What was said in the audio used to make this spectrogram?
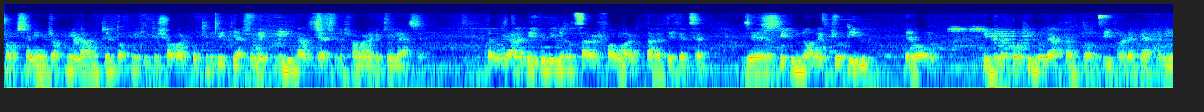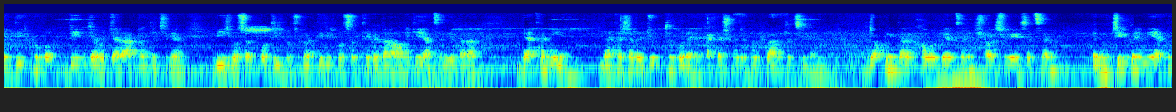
সমস্যা নিয়ে যখনই নাম ওঠে, তখনই কিন্তু সবার প্রথম দিকটি আসলে এই নামটি আসলে সবার আগে চলে আসে। এবং যারা দীর্ঘদিন যাবৎ স্যারের ফলোয়ার তারা দেখেছে যে বিভিন্ন অনেক জটিল এবং বিভিন্ন কঠিন রোগে আক্রান্ত। এই ধরনের ব্যথা নিয়ে দীর্ঘ দিন যাবৎ যারা আক্রান্ত ছিলেন, বিশ বছর, পঁচিশ বছর বা তিরিশ বছর থেকে তারা অনেকেই আছেন যে তারা ব্যথা নিয়ে, ব্যথার সাথে যুদ্ধ করে একটা সময় যখন ক্লান্ত ছিলেন। যখনই তারা খবর পেয়েছেন, সরাসরি এসেছেন এবং ট্রিটমেন্ট নিয়ে এখন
